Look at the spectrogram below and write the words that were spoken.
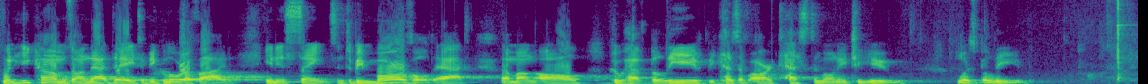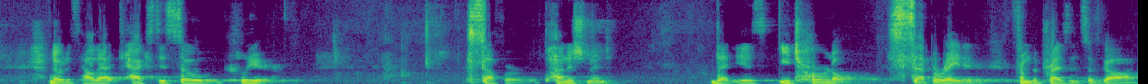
when he comes on that day to be glorified in his saints and to be marveled at among all who have believed because of our testimony to you was believed. Notice how that text is so clear. Suffer punishment that is eternal, separated from the presence of God.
